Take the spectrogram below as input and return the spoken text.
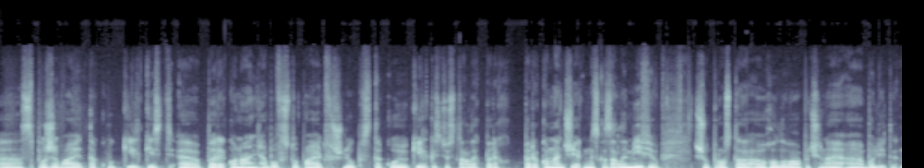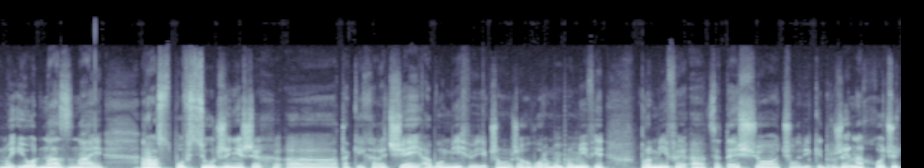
е, Споживають таку кількість е, переконань або вступають в шлюб з такою кількістю сталих переконань, чи як ми сказали, міфів, що просто голова починає боліти. Ну і одна з найрозповсюдженіших е, таких речей або міфів, якщо ми вже говоримо про Мгм. міфи, про міфи, е, це те, що чоловік і дружина хочуть.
